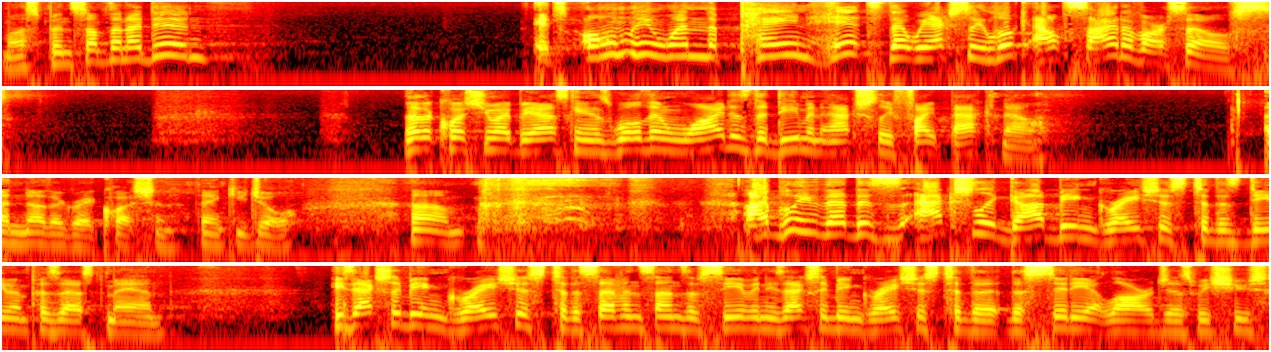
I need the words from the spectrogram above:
Must have been something I did. It's only when the pain hits that we actually look outside of ourselves. Another question you might be asking is well, then why does the demon actually fight back now? Another great question. Thank you, Joel. Um, I believe that this is actually God being gracious to this demon possessed man. He's actually being gracious to the seven sons of and he's actually being gracious to the, the city at large, as we, shoot,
